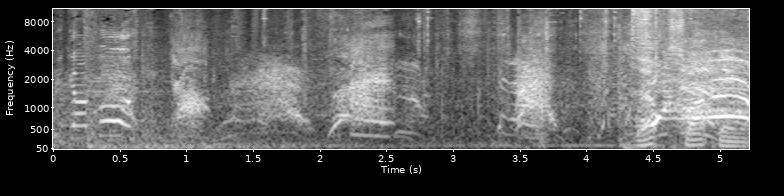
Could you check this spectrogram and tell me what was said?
We got more! Oh, swap Dana.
